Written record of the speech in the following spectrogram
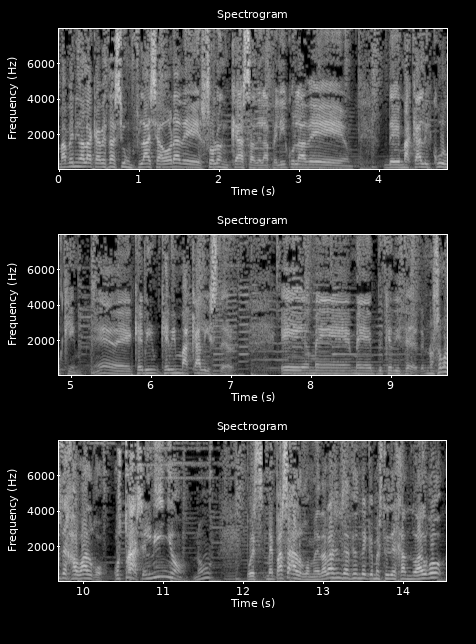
ha venido a la cabeza así un flash ahora de Solo en Casa, de la película de, de Macaulay Culkin, eh, Kevin, Kevin McAllister. Eh, me, me- que dice, nos hemos dejado algo. ¡Ostras, el niño! ¿No? Pues me pasa algo, me da la sensación de que me estoy dejando algo.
